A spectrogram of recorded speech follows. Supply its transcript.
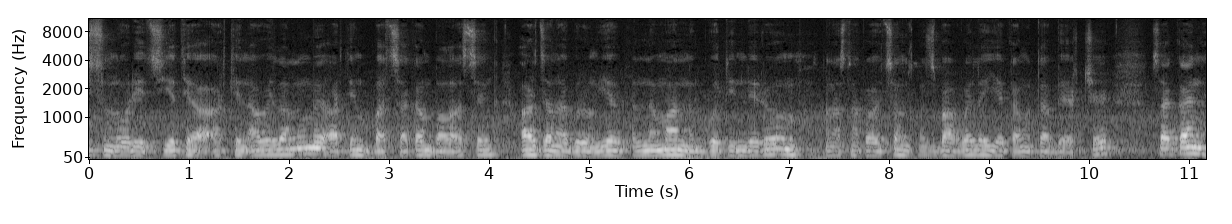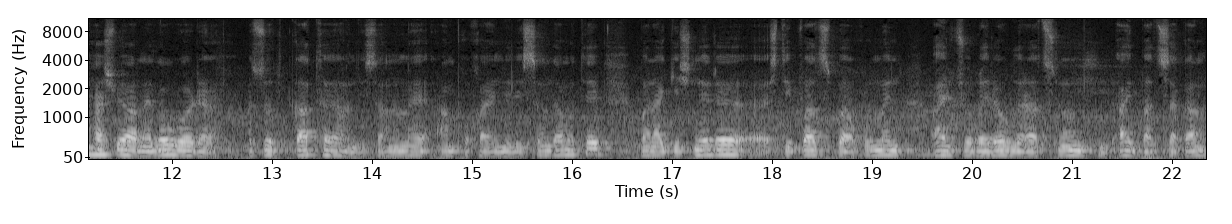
90 օրից եթե արդեն ավելանում է արդեն բացական բալանս ենք արձանագրում եւ նման գոտիներում անասնապահությամբ զբաղվել է եկամտաբեր չէ, սակայն հաշվի առնելով, որ զուտ կաթը հանդիսանում է անփոխարինելի սննդամթերք, բնակիչները ստիպված զբաղվում են այլ ճյուղերով լրացնում այդ բացական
